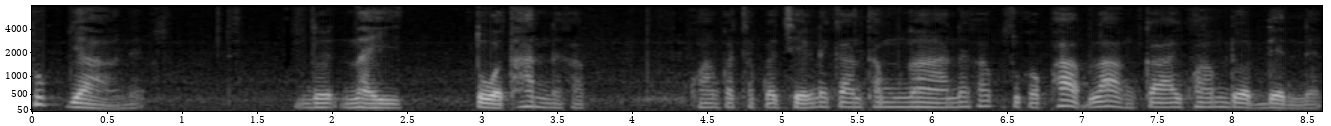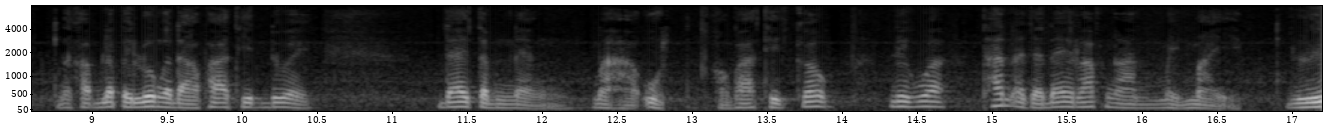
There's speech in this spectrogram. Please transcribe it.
ทุกๆอย่างเนี่ยในตัวท่านนะครับ ความกระฉับกระเฉงในการทำงานนะครับ สุขภาพร่างกายความโดดเด่นเนี่ยนะครับ และไปร่วมกับดาวพระอาทิตย์ด้วย ได้ตำแหน่งมหาอุด ของพระอาทิตย์ก็เรียกว่าท่านอาจจะได้รับงานใหม่ ๆ หรือ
